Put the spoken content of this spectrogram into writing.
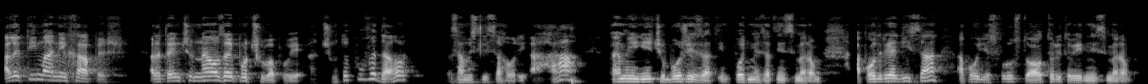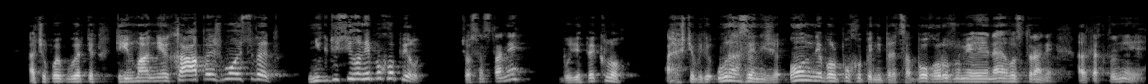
ale ty ma nechápeš. Ale ten, čo naozaj počúva, povie, a čo to povedal? Zamyslí sa, hovorí, aha, tam je niečo Božie za tým, poďme za tým smerom. A podriadí sa a pôjde spolu s tou autoritou jedným smerom. A čo povie poverte, ty ma nechápeš, môj svet, nikdy si ho nepochopil. Čo sa stane? Bude peklo. A ešte bude urazený, že on nebol pochopený, predsa Boh rozumie, je na jeho strane. Ale tak to nie je.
